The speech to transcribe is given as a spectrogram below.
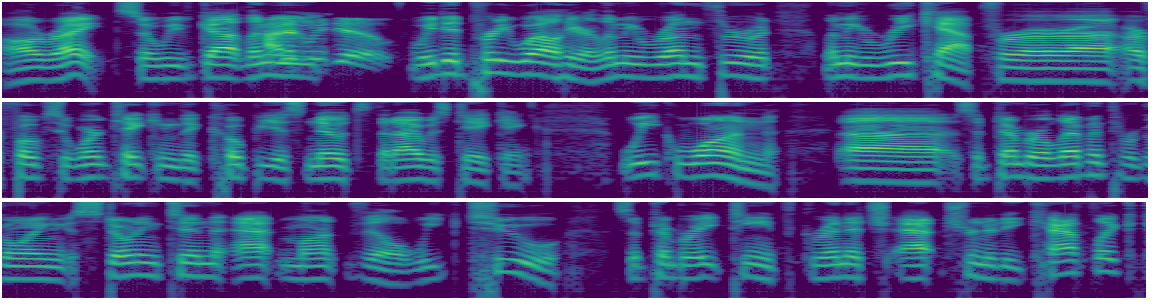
All right. So we've got. Let me. How did we do? We did pretty well here. Let me run through it. Let me recap for our, uh, our folks who weren't taking the copious notes that I was taking. Week one, uh, September 11th, we're going Stonington at Montville. Week two, September 18th, Greenwich at Trinity Catholic.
